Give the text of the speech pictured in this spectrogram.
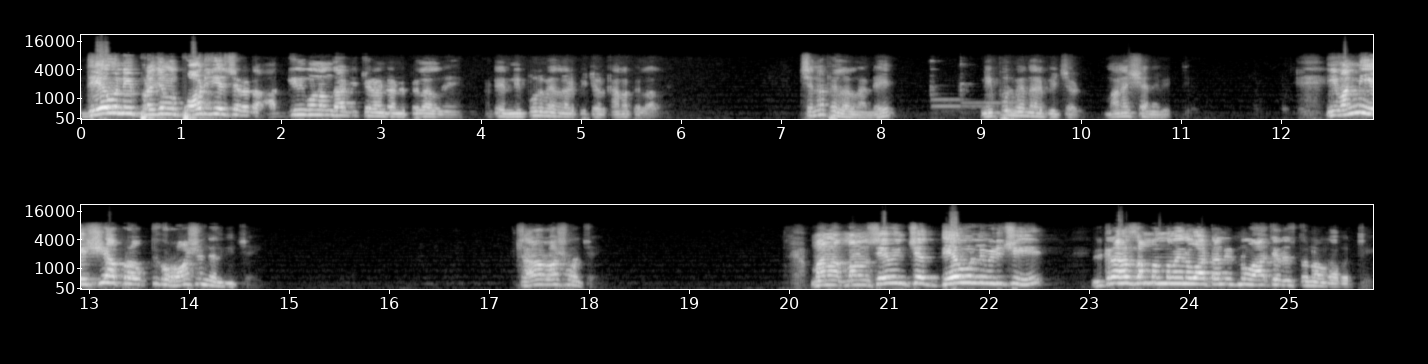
దేవుని ప్రజలను పాడు చేశాడట అగ్నిగుణం దాటించాడంట అండి పిల్లల్ని. అంటే నిప్పుల మీద నడిపించాడు కన్న పిల్లల్ని. చిన్న పిల్లలనండి నిప్పుల మీద నడిపించాడు మనిషి అనేవి. ఇవన్నీ ఏషియా ప్రవక్తకు రోషం కలిగించాయి. చాలా రోషం వచ్చాయి. మన మనం సేవించే దేవుణ్ణి విడిచి విగ్రహ సంబంధమైన వాటన్నిటి నువ్వు ఆచరిస్తున్నావు కాబట్టి.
